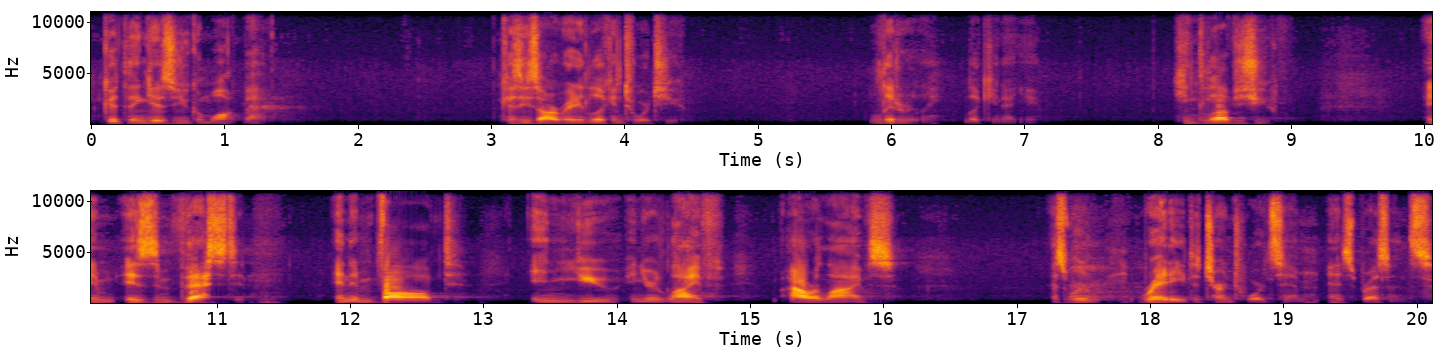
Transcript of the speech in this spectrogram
The good thing is you can walk back because he's already looking towards you, literally looking at you. He loves you and is invested and involved in you, in your life, our lives as we're ready to turn towards Him in His presence.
